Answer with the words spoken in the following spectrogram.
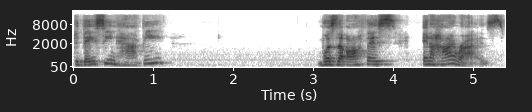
Did they seem happy? Was the office in a high rise?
